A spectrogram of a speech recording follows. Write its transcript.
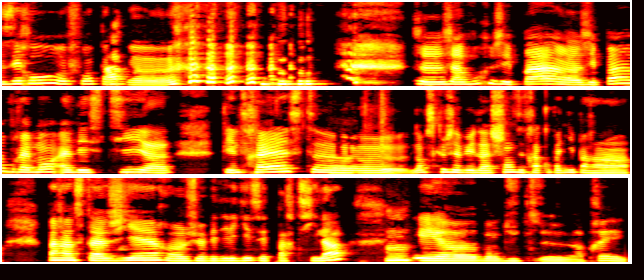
Zéro fois par. Ah. j'avoue que j'ai pas j'ai pas vraiment investi euh, Pinterest euh, lorsque j'avais eu la chance d'être accompagnée par un par un stagiaire euh, je lui avais délégué cette partie là mmh. et bon du après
